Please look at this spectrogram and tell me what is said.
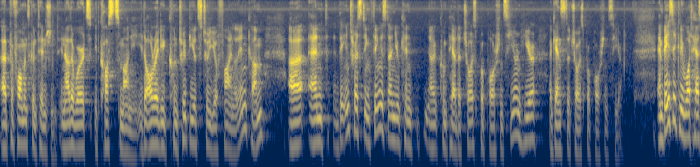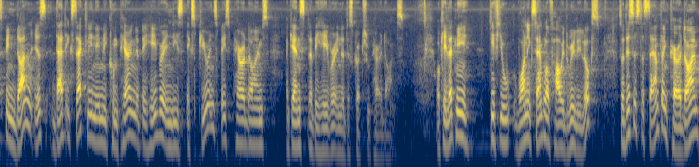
uh, performance contingent. In other words, it costs money. It already contributes to your final income. Uh, and the interesting thing is then you can uh, compare the choice proportions here and here against the choice proportions here. And basically what has been done is that exactly, namely comparing the behavior in these experience-based paradigms against the behavior in the description paradigms. Okay, let me give you one example of how it really looks. So this is the sampling paradigm,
